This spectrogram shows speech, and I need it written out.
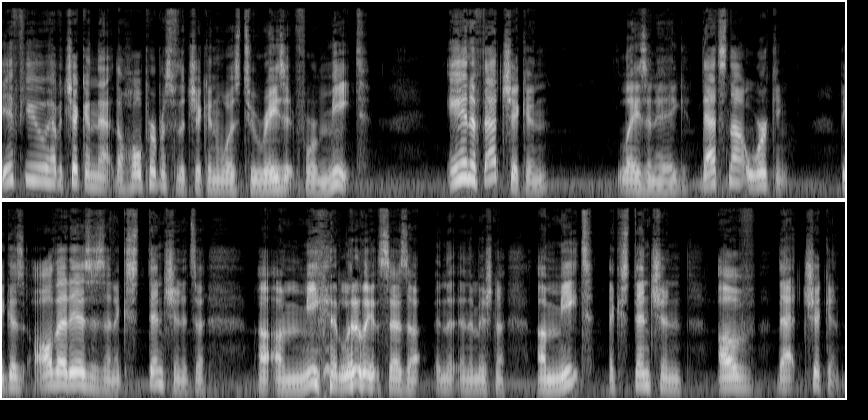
if you have a chicken that the whole purpose for the chicken was to raise it for meat, and if that chicken lays an egg, that's not working because all that is is an extension. It's a a, a meat. Literally, it says uh, in the in the Mishnah a meat extension of that chicken.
